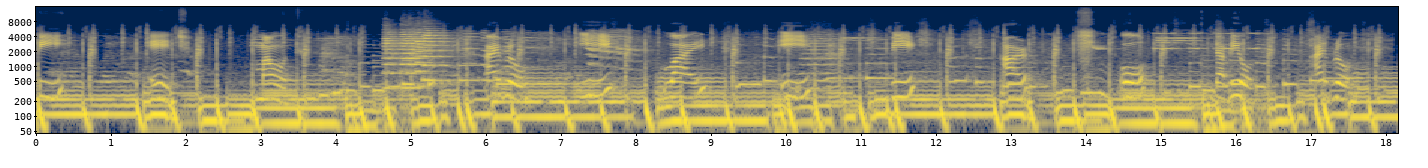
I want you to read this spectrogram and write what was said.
T H mouth. Eyebrow. E Y E B R O W. Eyebrow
